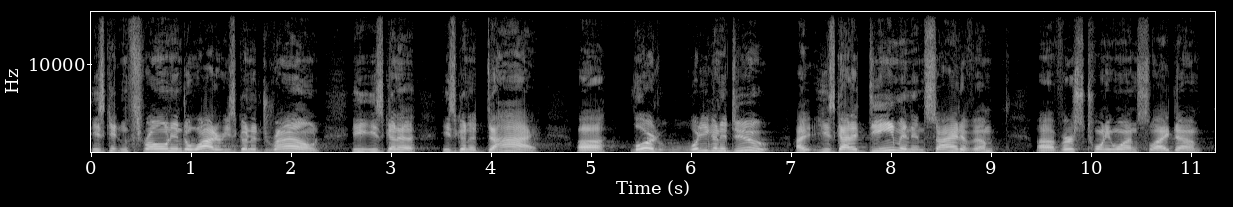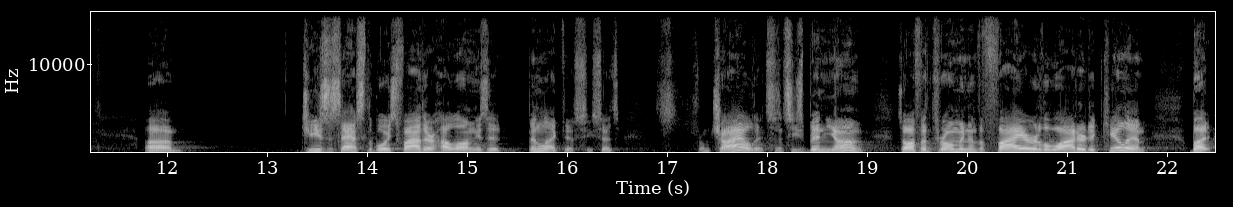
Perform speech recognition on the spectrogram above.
He's getting thrown into water. He's going to drown. He, he's going he's to die. Uh, Lord, what are you going to do? Uh, he's got a demon inside of him. Uh, verse 21, slide down. Um, Jesus asked the boy's father, How long has it been like this? He says, From childhood, since he's been young. It's often thrown into the fire or the water to kill him. But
